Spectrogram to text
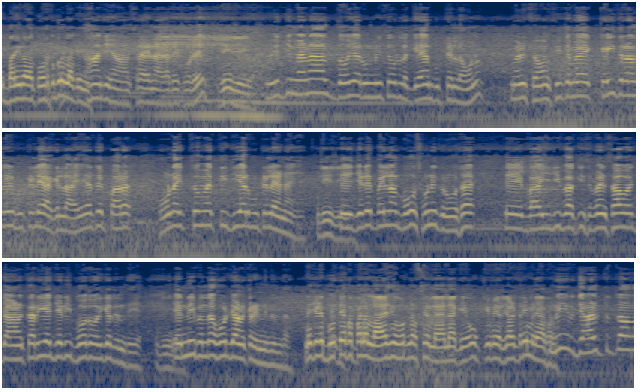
ਇਹ ਬਰੀ ਵਾਲਾ ਕੋਟਕਪੁਰ ਲੱਗੇ ਹਾਂਜੀ ਹਾਂ ਸਰਾਇ ਨਾਗਾ ਦੇ ਕੋਲੇ। ਜੀ ਜੀ। ਵੀਰ ਜੀ ਮੈਂ ਨਾ 2019 ਤੋਂ ਲੱਗਿਆ ਬੂਟੇ ਲਾਉਣ। ਮੈਨੂੰ ਸ਼ੌਂਕ ਸੀ ਤੇ ਮੈਂ ਕਈ ਤਰ੍ਹਾਂ ਦੇ ਬੂਟੇ ਲਿਆ ਕੇ ਲਾਏ ਆ ਤੇ ਪਰ ਹੁਣ ਇੱਥੋਂ ਮੈਂ ਤੀਜੀ ਵਾਰ ਬੂਟੇ ਲੈਣ ਆਇਆ। ਜੀ ਤੇ ਜਿਹੜੇ ਪਹਿਲਾਂ ਬਹੁਤ ਸੋਹਣੀ ਗਰੋਥ ਹੈ ਤੇ ਬਾਈ ਜੀ ਬਾਕੀ ਸਰਪੰਚ ਸਾਹਿਬ ਜਾਣਕਾਰੀ ਹੈ ਜਿਹੜੀ ਬਹੁਤ ਵਧੀਆ ਦਿੰਦੇ ਆ। ਇੰਨੀ ਬੰਦਾ ਹੋਰ ਜਾਣਕਾਰੀ ਨਹੀਂ ਦਿੰਦਾ। ਨਹੀਂ ਜਿਹੜੇ ਬੂਟੇ ਆਪਾਂ ਪਹਿਲਾਂ ਲਾਏ ਸੀ ਹੋਰ ਨਰਸੇ ਲੈ ਲੈ ਕੇ ਉਹ ਕਿਵੇਂ ਰਿਜ਼ਲਟ ਨਹੀਂ ਮਿਲਿਆ ਫਿਰ? ਨਹੀਂ ਰਿਜ਼ਲਟ ਤਾਂ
